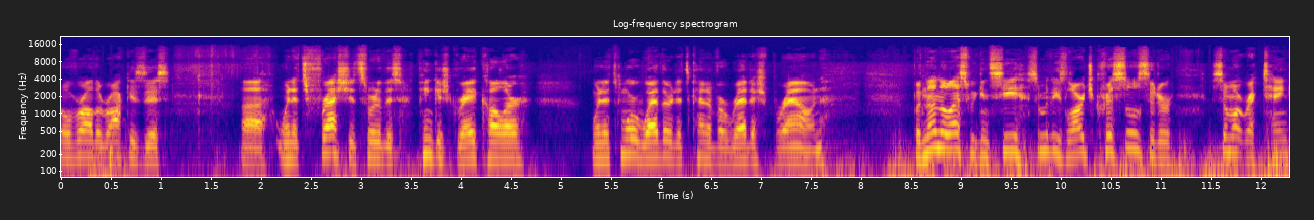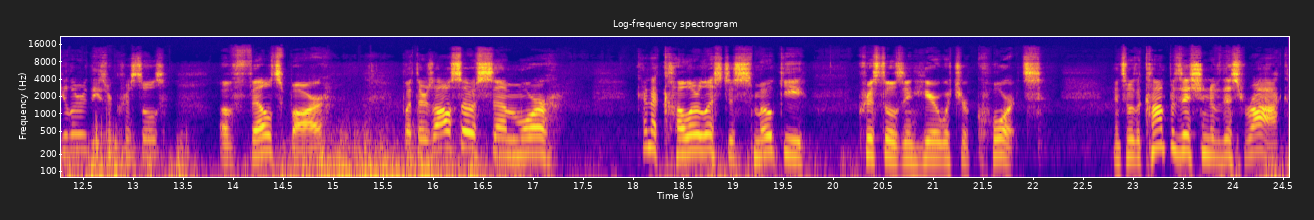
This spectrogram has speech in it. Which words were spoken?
Overall, the rock is this, uh, when it's fresh, it's sort of this pinkish gray color. When it's more weathered, it's kind of a reddish brown. But nonetheless, we can see some of these large crystals that are somewhat rectangular. These are crystals of feldspar. But there's also some more kind of colorless to smoky crystals in here, which are quartz. And so the composition of this rock,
